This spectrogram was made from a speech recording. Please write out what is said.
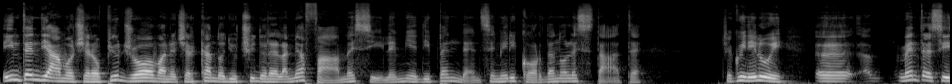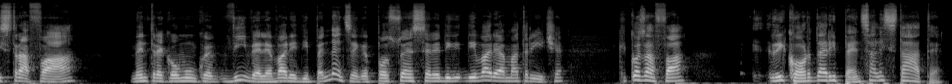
Intendiamoci, ero più giovane, cercando di uccidere la mia fame, sì, le mie dipendenze mi ricordano l'estate. Cioè, quindi lui, eh, mentre si strafà, mentre comunque vive le varie dipendenze che possono essere di, di varia matrice, che cosa fa? Ricorda e ripensa l'estate.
